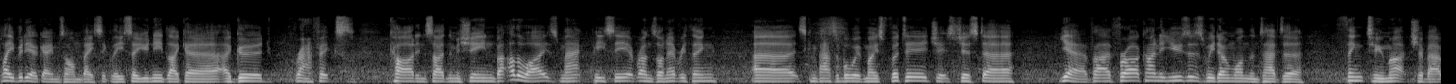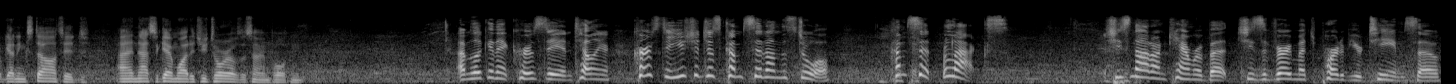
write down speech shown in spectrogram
play video games on, basically. So you need like a, a good graphics card inside the machine, but otherwise Mac, PC, it runs on everything. Uh, it's compatible with most footage. It's just uh, yeah, for, for our kind of users, we don't want them to have to think too much about getting started, and that's again why the tutorials are so important. I'm looking at Kirsty and telling her, Kirsty, you should just come sit on the stool. Come sit, relax. she's not on camera, but she's a very much part of your team. So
